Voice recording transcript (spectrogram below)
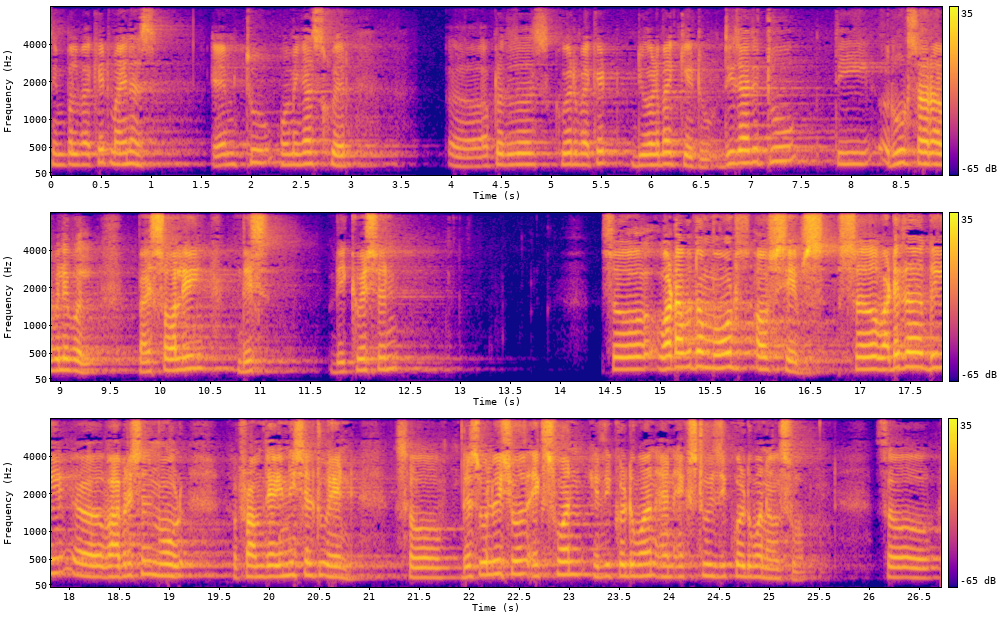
simple bracket minus m2 omega square uh, after the square bracket divided by k2 these are the two the roots are available by solving this the equation. So what about the modes of shapes? So what is the, the uh, vibration mode from their initial to end? So this will be shows x1 is equal to 1 and x2 is equal to 1 also so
